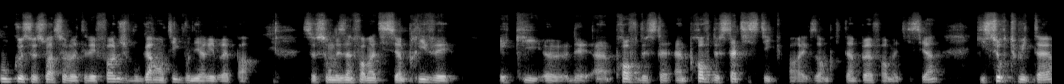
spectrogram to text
ou que ce soit sur le téléphone, je vous garantis que vous n'y arriverez pas. Ce sont des informaticiens privés et qui, euh, un, prof de, un prof de statistique, par exemple, qui est un peu informaticien, qui sur Twitter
